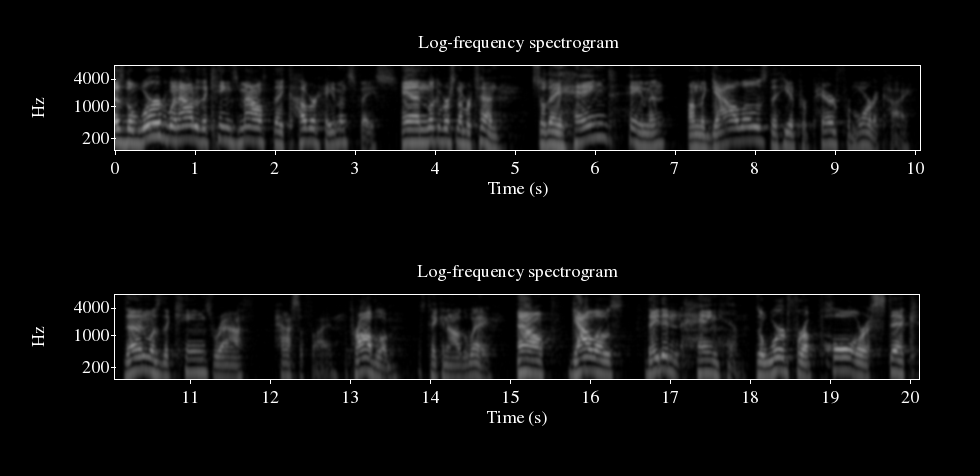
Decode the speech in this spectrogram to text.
As the word went out of the king's mouth, they covered Haman's face. And look at verse number 10. So they hanged Haman on the gallows that he had prepared for Mordecai. Then was the king's wrath pacified. The problem was taken out of the way. Now, gallows, they didn't hang him. The word for a pole or a stick,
